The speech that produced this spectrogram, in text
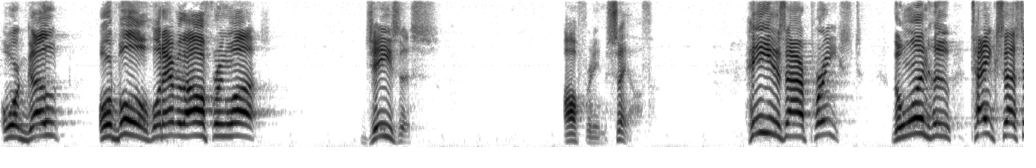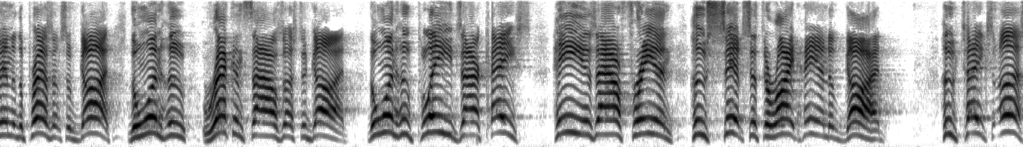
or goat or bull, whatever the offering was. Jesus offered himself. He is our priest, the one who takes us into the presence of God, the one who reconciles us to God, the one who pleads our case. He is our friend who sits at the right hand of God, who takes us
